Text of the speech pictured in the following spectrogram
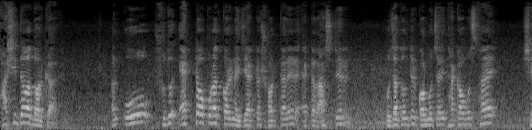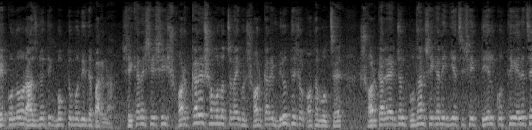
ফাঁসি দেওয়া দরকার। কারণ ও শুধু একটা অপরাধ করে নাই যে একটা সরকারের, একটা রাষ্ট্রের, প্রজাতন্ত্রের কর্মচারী থাকা অবস্থায় সে কোনো রাজনৈতিক বক্তব্য দিতে পারে না। সেখানে সে সেই সরকারের সমালোচনায় করে সরকারের বিরুদ্ধে যে কথা বলছে, সরকারের একজন প্রধান সেখানে গিয়েছে, সেই তেল কোথেকে এনেছে,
